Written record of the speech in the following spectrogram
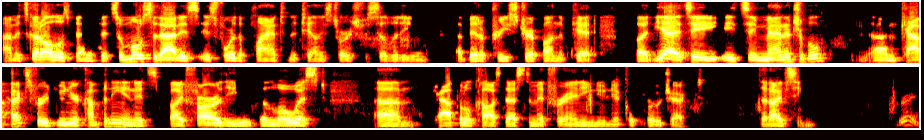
Um, it's got all those benefits. So most of that is is for the plant and the tailing storage facility, a bit of pre-strip on the pit. But yeah, it's a it's a manageable um, capex for a junior company, and it's by far the the lowest um, capital cost estimate for any new nickel project that I've seen. great,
